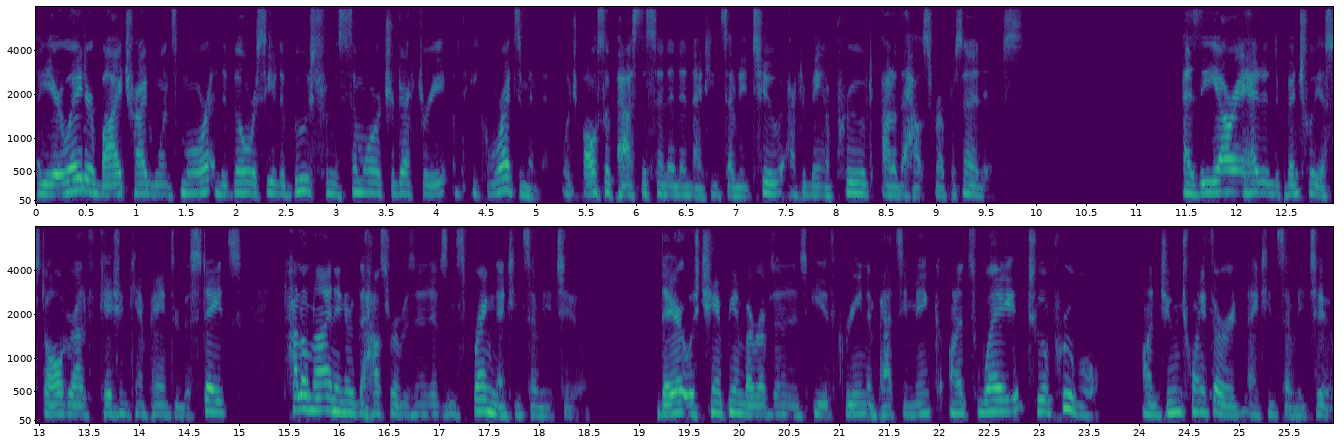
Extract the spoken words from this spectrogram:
A year later, Bayh tried once more, and the bill received a boost from the similar trajectory of the Equal Rights Amendment, which also passed the Senate in 1972 after being approved out of the House of Representatives. As the ERA headed eventually a stalled ratification campaign through the states, Title IX entered the House of Representatives in spring 1972. There, it was championed by Representatives Edith Green and Patsy Mink on its way to approval on June 23, 1972.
